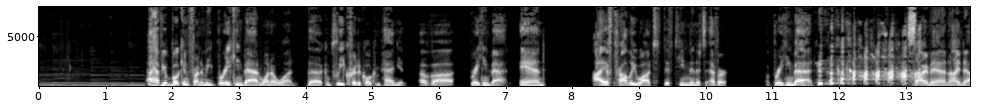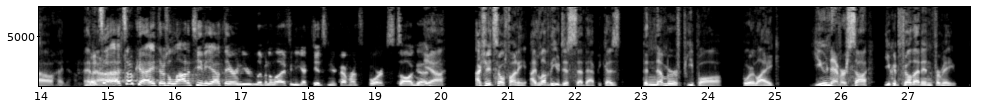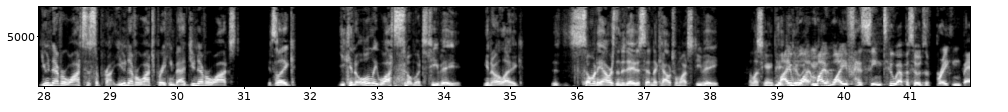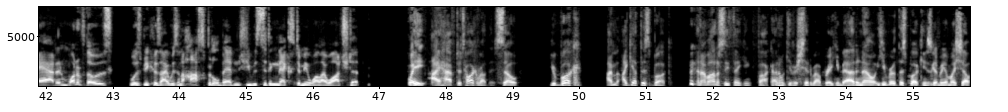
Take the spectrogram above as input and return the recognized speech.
I have your book in front of me, Breaking Bad 101, the complete critical companion of uh, Breaking Bad. And I have probably watched 15 minutes ever of Breaking Bad. Sorry, man. I know. I know. And, that's, uh, that's okay. There's a lot of TV out there and you're living a life and you got kids and you're covering sports. It's all good. Yeah. Actually, it's so funny. I love that you just said that because the number of people who are like, you never saw, you could fill that in for me. You never watched the surprise. You never watched Breaking Bad. You never watched, it's like you can only watch so much TV, you know, like so many hours in a day to sit on the couch and watch TV unless you're getting paid. My, it, my wife has seen two episodes of Breaking Bad and one of those was because I was in a hospital bed and she was sitting next to me while I watched it. Wait, I have to talk about this. So your book, I'm, I get this book and I'm honestly thinking, fuck, I don't give a shit about Breaking Bad. And now he wrote this book and he's going to be on my show.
